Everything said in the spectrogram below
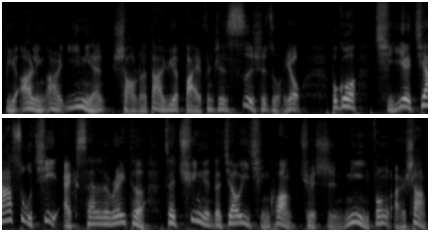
比二零二一年少了大约百分之四十左右。不过，企业加速器 （Accelerator） 在去年的交易情况却是逆风而上。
